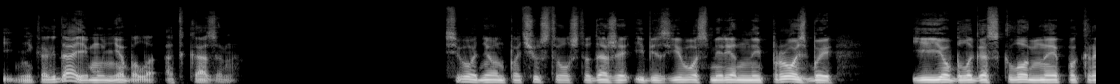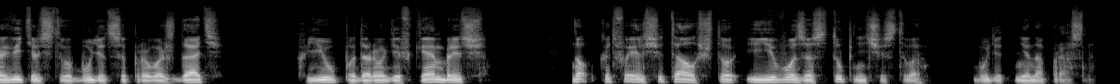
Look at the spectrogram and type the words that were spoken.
и никогда ему не было отказано. Сегодня он почувствовал, что даже и без его смиренной просьбы ее благосклонное покровительство будет сопровождать Хью по дороге в Кембридж, но Катфаэль считал, что и его заступничество будет не напрасным.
